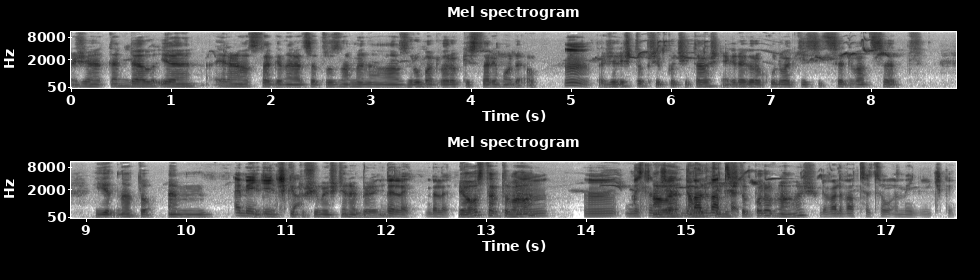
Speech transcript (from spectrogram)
že ten Dell je 11. generace, to znamená zhruba dva roky starý model. Hmm. Takže když to připočítáš někde k roku 2021, to M... M1. tuším ještě nebyly. Byly, byly. Jo, startovala? Hmm. Mm, myslím, ale, že 2,20. Ale když to porovnáš... 2,20 jsou M1.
